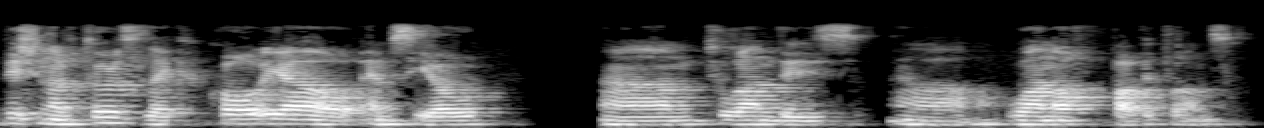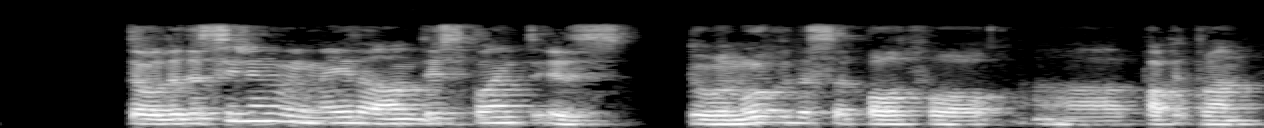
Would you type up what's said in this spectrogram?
additional tools like Choria or MCO um, to run these uh, one-off Puppet runs. So the decision we made around this point is to remove the support for uh, Puppet run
